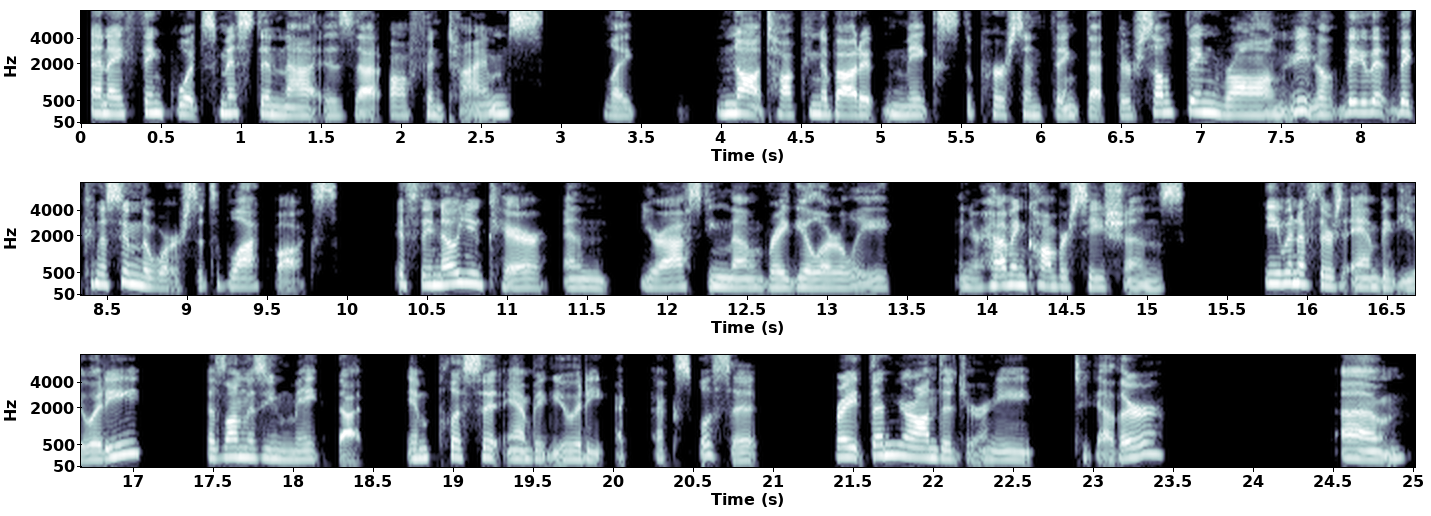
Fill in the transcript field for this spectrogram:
And I think what's missed in that is that oftentimes, like not talking about it makes the person think that there's something wrong. You know, they, they can assume the worst. It's a black box. If they know you care and you're asking them regularly and you're having conversations, even if there's ambiguity, as long as you make that implicit ambiguity ex- explicit, right? Then you're on the journey together. Um,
